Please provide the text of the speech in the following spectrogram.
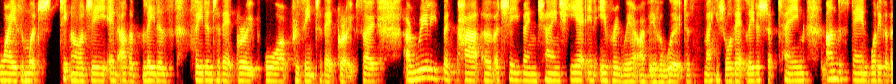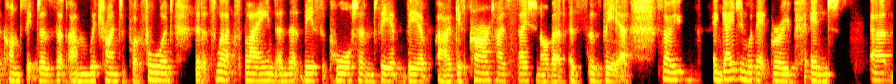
ways in which technology and other leaders feed into that group or present to that group. So, a really big part of achieving change here and everywhere I've ever worked is making sure that leadership team understand whatever the concept is that um, we're trying to put forward, that it's well explained, and that their support and their their uh, I guess prioritization of it is is there. So engaging with that group and uh,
